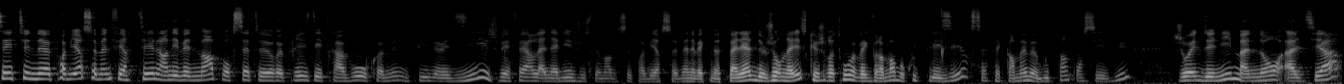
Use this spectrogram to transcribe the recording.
C'est une première semaine fertile en événement pour cette reprise des travaux aux communes depuis lundi. Je vais faire l'analyse justement de cette première semaine avec notre panel de journalistes que je retrouve avec vraiment beaucoup de plaisir. Ça fait quand même un bout de temps qu'on s'est vu. Joël Denis, Manon Altia,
